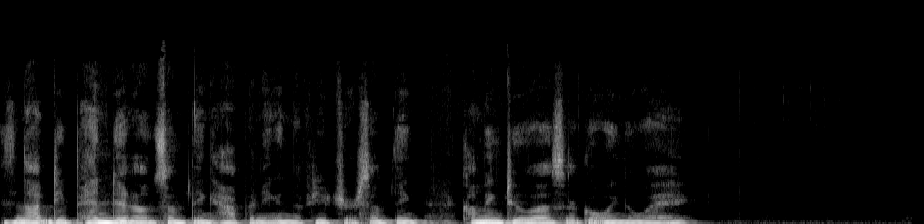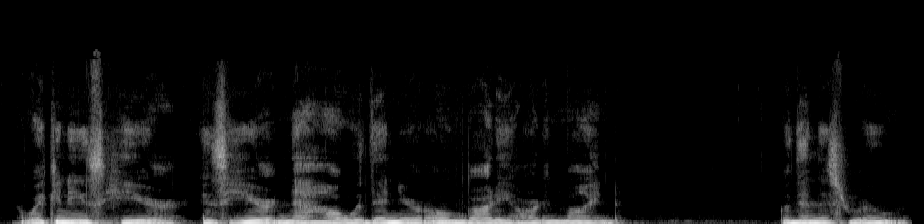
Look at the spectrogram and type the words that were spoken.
It's not dependent on something happening in the future, something coming to us or going away. Awakening is here, is here now within your own body, heart, and mind, within this room,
